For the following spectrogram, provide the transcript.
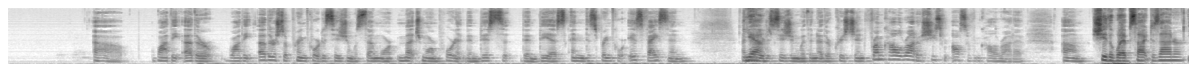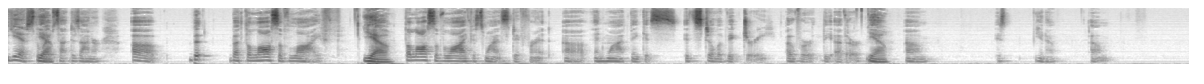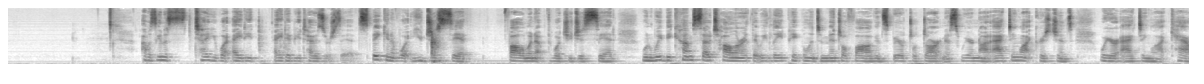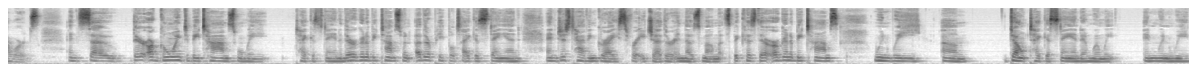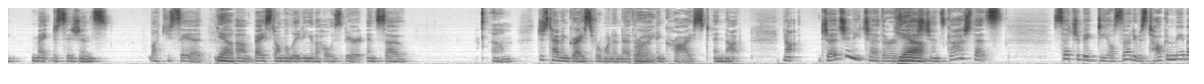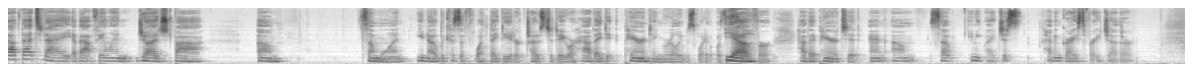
uh, why the other why the other Supreme Court decision was so more much more important than this than this, and the Supreme Court is facing another Yeah. decision with another Christian from Colorado. She's from, also from Colorado. Um, she the website designer yes, the Yeah. website designer. Uh, but but the loss of life, yeah the loss of life is why it's different, uh, and why I think it's it's still a victory over the other. yeah Um, is you know. Um, I was going to tell you what A.W. Tozer said. Speaking of what you just said, following up to what you just said, when we become so tolerant that we lead people into mental fog and spiritual darkness, we are not acting like Christians, we are acting like cowards. And so there are going to be times when we take a stand, and there are going to be times when other people take a stand, and just having grace for each other in those moments, because there are going to be times when we um, don't take a stand, and when we and when we make decisions, like you said, Yeah. um, based on the leading of the Holy Spirit, and so um, just having grace for one another Right. in Christ, and not not judging each other as Yeah. Christians. Gosh, that's such a big deal. Somebody was talking to me about that today about feeling judged by um, someone, you know, because of what they did or chose to do or how they did. Parenting really was what it was Yeah. over, how they parented. And um, so, anyway, just having grace for each other.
